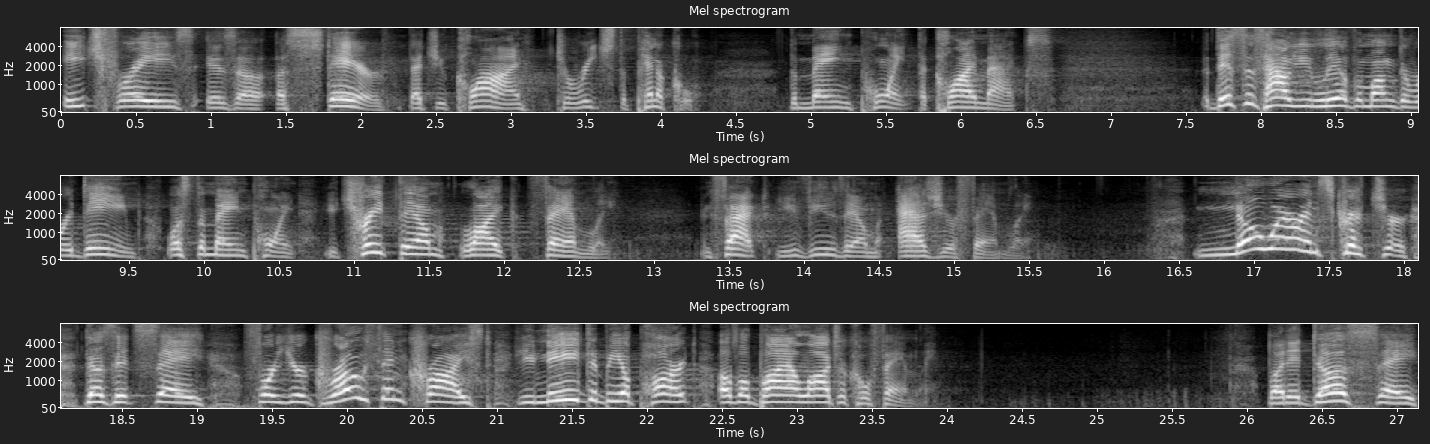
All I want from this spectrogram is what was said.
each phrase is a, a stair that you climb to reach the pinnacle, the main point, the climax. This is how you live among the redeemed. What's the main point? You treat them like family. In fact, you view them as your family. Nowhere in Scripture does it say, for your growth in Christ, you need to be a part of a biological family. But it does say,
